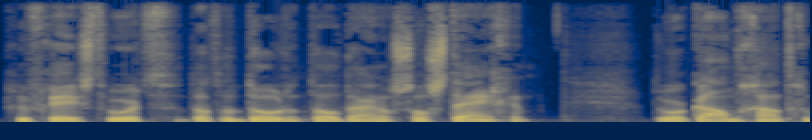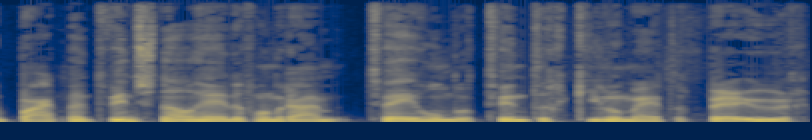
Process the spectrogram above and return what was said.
Gevreesd wordt dat het dodental daar nog zal stijgen. De orkaan gaat gepaard met windsnelheden van ruim 220 km per uur.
